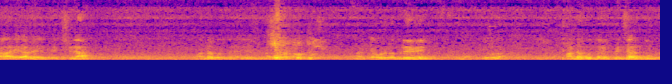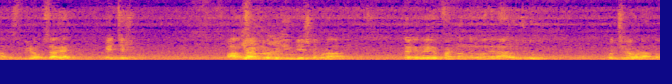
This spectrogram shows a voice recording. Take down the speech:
కార్యాలయాలు తెచ్చినా మండబుద్ధనే చేస్తున్నారు మనకి ఎవరు డబ్బులేమి? ఇవ్వాల మండబుద్ధని ప్రచారం చూపినంత స్పీడ్ ఒకసారి పెంచేసి పాల ఫ్యాక్టరీ మీటింగ్ చేసినా కూడా దగ్గర దగ్గర పన్నెండు వందల మందిని ఆ రోజు వచ్చినా కూడా అంత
